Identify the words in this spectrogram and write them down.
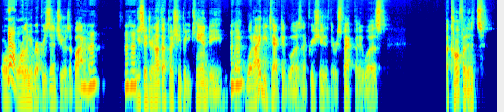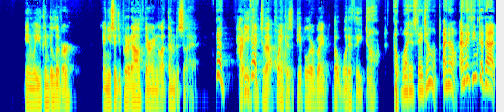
or Yeah. or let me represent you as a buyer. Mhm. Mhm. You said you're not that pushy, but you can be. Mhm. But what I detected was, and I appreciated the respect, but it was a confidence in what you can deliver. And you said you put it out there and let them decide. Yeah. How do you Yeah. get to that point? Because people are like, but what if they don't? But what if they don't? I know. And I think that that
